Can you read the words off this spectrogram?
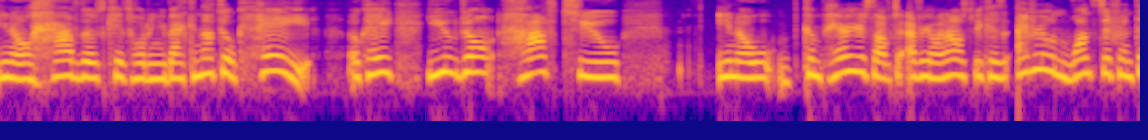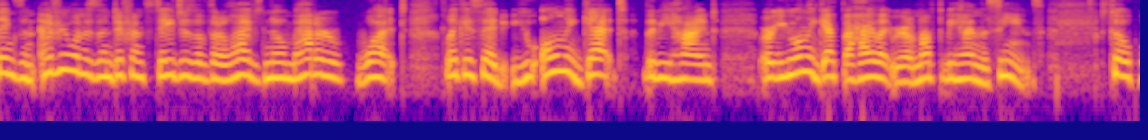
you know, have those kids holding you back, and that's okay. Okay. You don't have to you know, compare yourself to everyone else because everyone wants different things and everyone is in different stages of their lives no matter what. Like I said, you only get the behind or you only get the highlight reel, not the behind the scenes. So,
